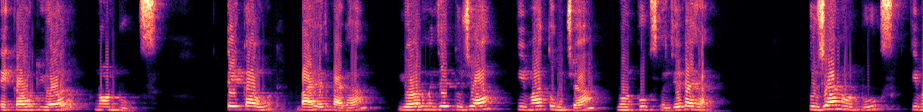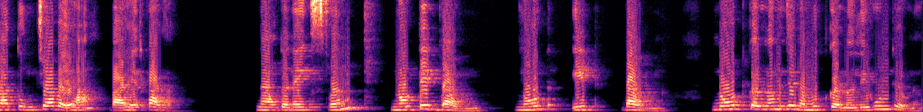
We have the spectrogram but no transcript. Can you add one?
take out your notebooks take out बाहेर काढा. युअर म्हणजे तुझ्या किंवा तुमच्या नोटबुक्स म्हणजे वह्या. तुझ्या नोटबुक्स किंवा तुमच्या वह्या बाहेर काढा. Now the next one note it down note it down note करणं म्हणजे नमूद करणं लिहून ठेवणं.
